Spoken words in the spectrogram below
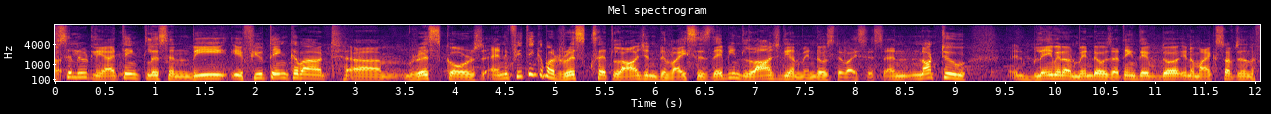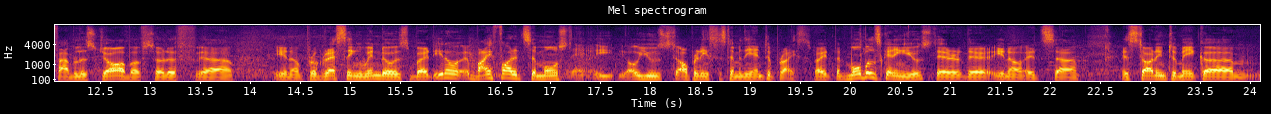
absolutely. I think, listen, we, if you think about um, risk scores, and if you think about risks at large in devices, they've been largely on Windows devices. And not to blame it on Windows, I think they've, you know, Microsoft done a fabulous job of sort of uh, you know, progressing Windows, but you know, by far it's the most uh, used operating system in the enterprise, right? But mobile's getting used. They're, they're, you know, it's, uh, it's starting to make a, um,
